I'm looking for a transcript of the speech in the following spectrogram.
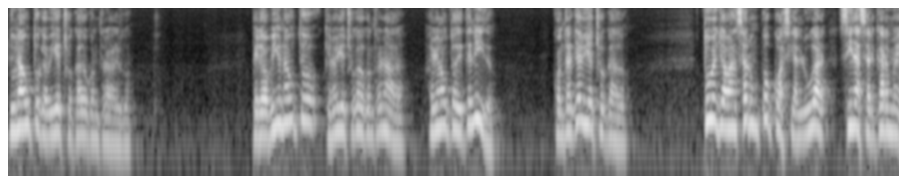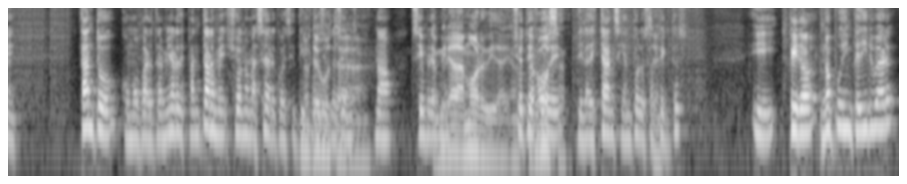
de un auto que había chocado contra algo. Pero vi un auto que no había chocado contra nada. Había un auto detenido. ¿Contra qué había chocado? Tuve que avanzar un poco hacia el lugar sin acercarme tanto como para terminar de espantarme. Yo no me acerco a ese tipo de situaciones. no, siempre. La mirada mórbida. yo estoy a favor de, la distancia en todos los aspectos. Y, pero no pude impedir ver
